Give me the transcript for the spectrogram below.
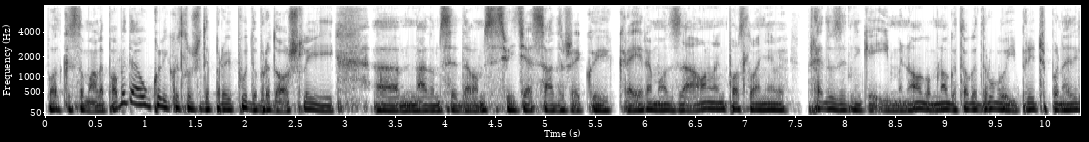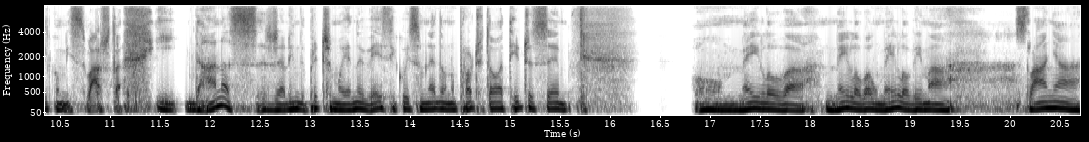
podcastom Male pobede, a ukoliko slušate prvi put, dobrodošli i um, nadam se da vam se sviđa sadržaj koji kreiramo za online poslovanje preduzetnike i mnogo, mnogo toga drugo i priče ponedeljkom i svašta. I danas želim da pričamo o jednoj vesti koju sam nedavno pročitao, a tiče se o mailova, mailova u mailovima slanja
